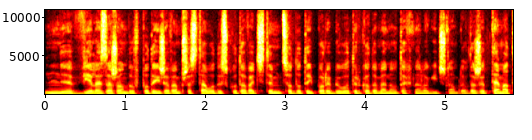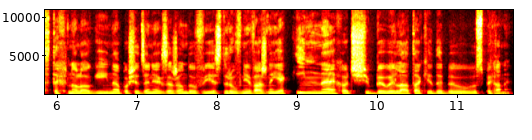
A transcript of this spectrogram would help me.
mm, wiele zarządów podejrzewam przestało dyskutować z tym, co do tej pory było tylko domeną technologiczną, prawda? Że temat technologii na posiedzeniach zarządów jest równie ważny jak inne, choć były lata, kiedy był spychany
